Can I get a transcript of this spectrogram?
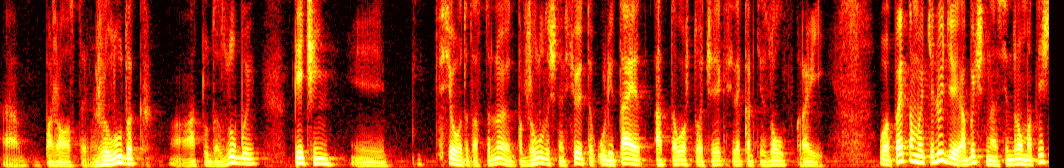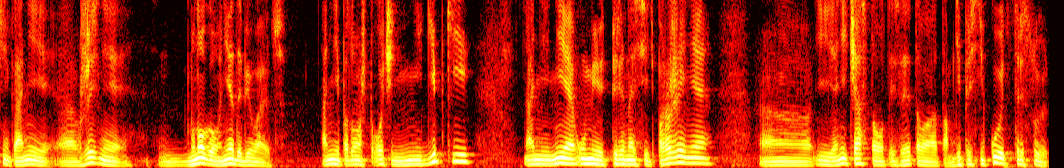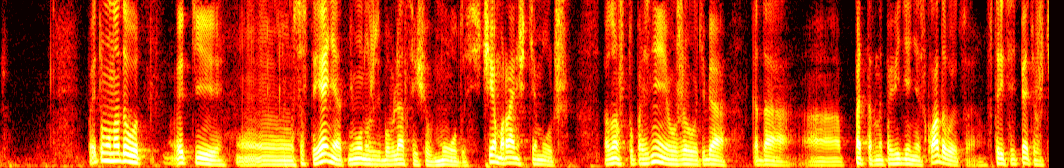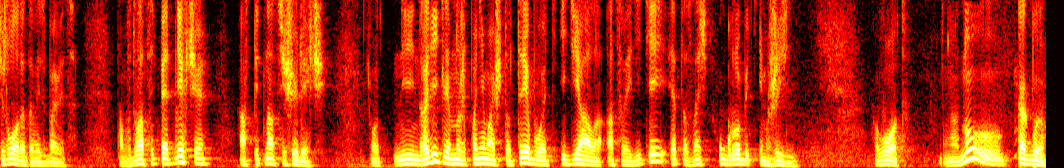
а, пожалуйста, желудок, оттуда зубы, печень, и все вот это остальное, поджелудочное, все это улетает от того, что у человека всегда кортизол в крови. Вот, поэтому эти люди обычно синдром отличника, они э, в жизни многого не добиваются. Они потому что очень негибкие, они не умеют переносить поражения, э, и они часто вот из-за этого там депрессникуют, стрессуют. Поэтому надо вот эти э, состояния, от него нужно избавляться еще в молодости. Чем раньше, тем лучше. Потому что позднее уже у тебя, когда э, паттерны поведения складываются, в 35 уже тяжело от этого избавиться. Там, в 25 легче, а в 15 еще легче. Вот. И родителям нужно понимать, что требовать идеала от своих детей, это значит угробить им жизнь. Вот. Ну, как бы,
